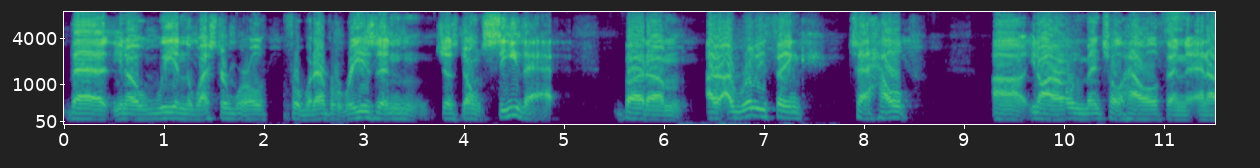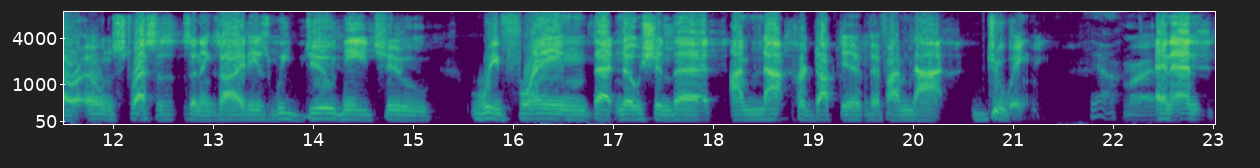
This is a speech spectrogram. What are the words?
that you know we in the Western world, for whatever reason, just don't see that. But um, I, I really think to help, uh, you know, our own mental health and and our own stresses and anxieties, we do need to reframe that notion that I'm not productive if I'm not doing Yeah. Right. and and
